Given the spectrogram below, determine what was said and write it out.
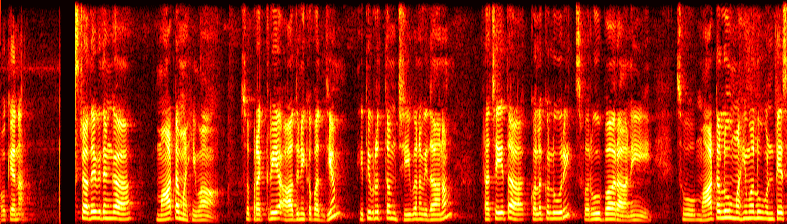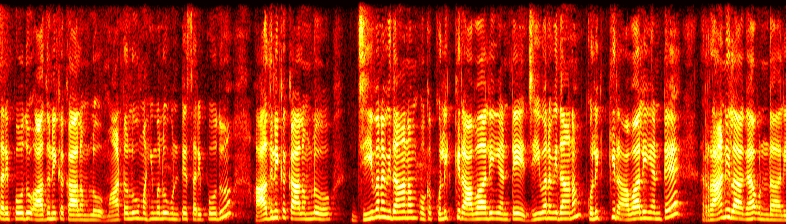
ఓకేనా? నెక్స్ట్ అదేవిధంగా మాట మహిమ. సో ప్రక్రియ ఆధునిక పద్యం ఇతివృత్తం జీవన విధానం రచయిత కొలకలూరి స్వరూపారాణి. సో మాటలు మహిమలు ఉంటే సరిపోదు ఆధునిక కాలంలో. మాటలు మహిమలు ఉంటే సరిపోదు ఆధునిక కాలంలో. జీవన విధానం ఒక కొలిక్కి రావాలి అంటే జీవన విధానం కొలిక్కి రావాలి అంటే రాణిలాగా ఉండాలి.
